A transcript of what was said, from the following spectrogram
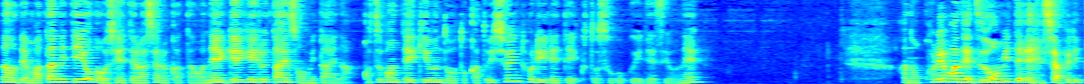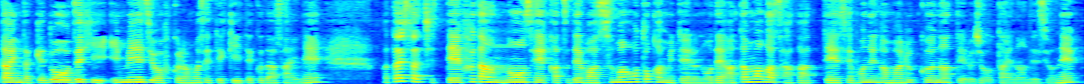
なのでマタニティヨガを教えてらっしゃる方はねゲーゲル体操みたいな骨盤底筋運動とかと一緒に取り入れていくとすごくいいですよね。あのこれはね図を見て 喋りたいんだけど是非イメージを膨らませて聞いてくださいね。私たちって普段の生活ではスマホとか見てるので頭が下がって背骨が丸くなっている状態なんですよね。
